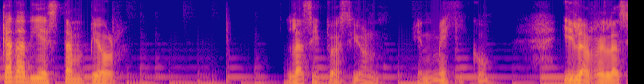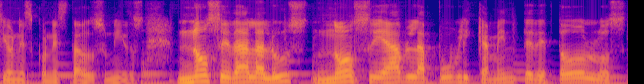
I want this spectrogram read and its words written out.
Cada día es tan peor la situación en México y las relaciones con Estados Unidos. No se da la luz, no se habla públicamente de todos los...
